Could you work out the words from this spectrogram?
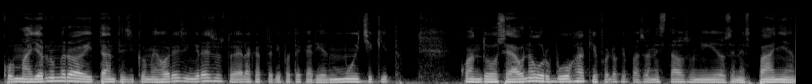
con mayor número de habitantes y con mejores ingresos, todavía la cartera hipotecaria es muy chiquita. Cuando se da una burbuja, que fue lo que pasó en Estados Unidos, en España,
